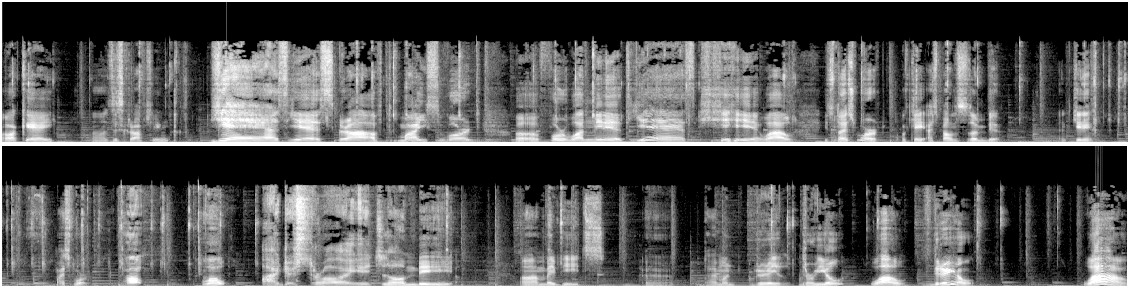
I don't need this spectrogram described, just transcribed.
Okay. Uh, this crafting? Yes, yes, craft my sword uh, for one minute. Yes, wow, it's nice sword. Okay, I spawned zombie and killing my sword. Whoa, whoa, I destroyed zombie. Uh, maybe it's uh, diamond drill. Drill? Wow, drill. Wow!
